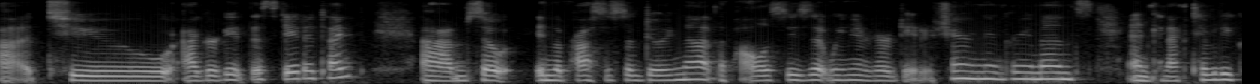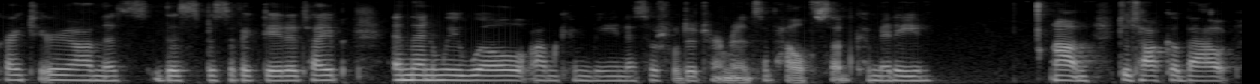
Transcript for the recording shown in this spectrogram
uh, to aggregate this data type. Um, so in the process of doing that, the policies that we needed are data sharing agreements and connectivity criteria on this, this specific data type. And then we will um, convene a social determinants of health subcommittee um, to talk about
